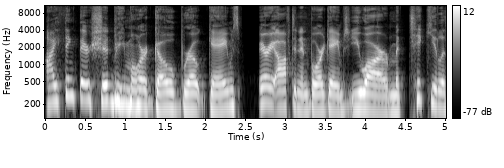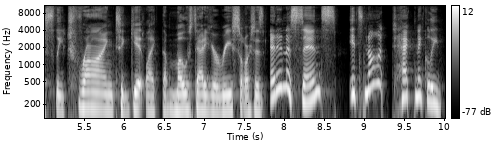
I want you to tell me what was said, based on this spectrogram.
I think there should be more go broke games. Very often in board games, you are meticulously trying to get like the most out of your resources. And in a sense, it's not technically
